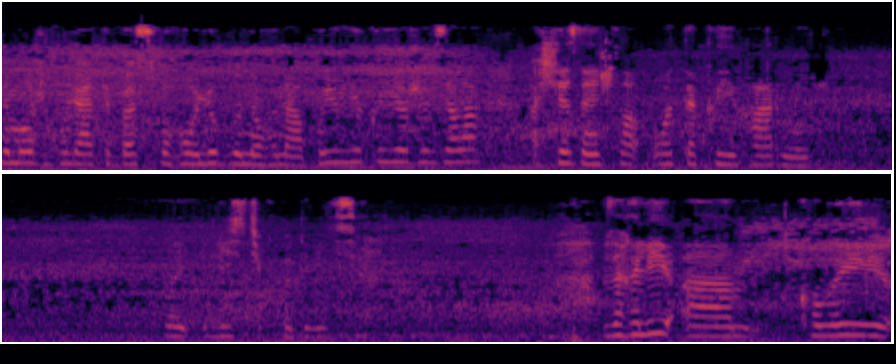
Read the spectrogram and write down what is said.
не можу гуляти без свого улюбленого напою, який я вже взяла. А ще знайшла отакий гарний лістик, подивіться. Взагалі, е, коли е,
